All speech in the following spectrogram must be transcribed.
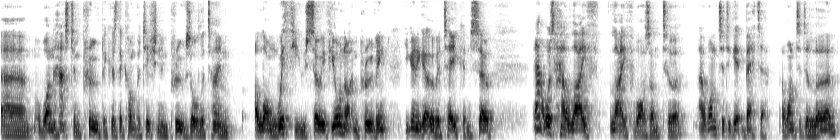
um, one has to improve because the competition improves all the time along with you. So if you're not improving, you're going to get overtaken. So that was how life life was on tour. I wanted to get better. I wanted to learn.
